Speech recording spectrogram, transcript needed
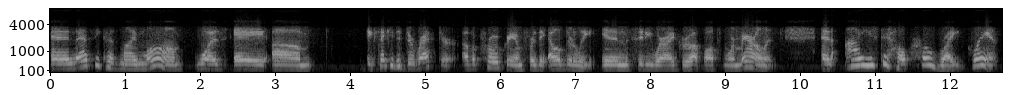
And that's because my mom was a um, executive director of a program for the elderly in the city where I grew up, Baltimore, Maryland. And I used to help her write grants.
